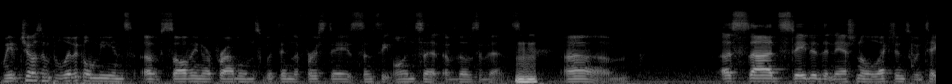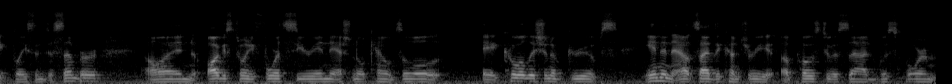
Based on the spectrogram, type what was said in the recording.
we have chosen political means of solving our problems within the first days since the onset of those events. Um, Assad stated that national elections would take place in December. On August 24th, Syrian National Council, a coalition of groups in and outside the country opposed to Assad, was formed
